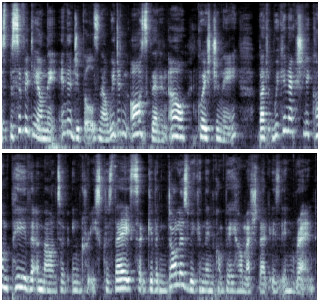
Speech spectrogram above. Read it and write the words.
specifically on their energy bills. Now, we didn't ask that in our questionnaire, but we can actually compare the amount of increase because they give it in dollars. We can then compare how much that is in Rand.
